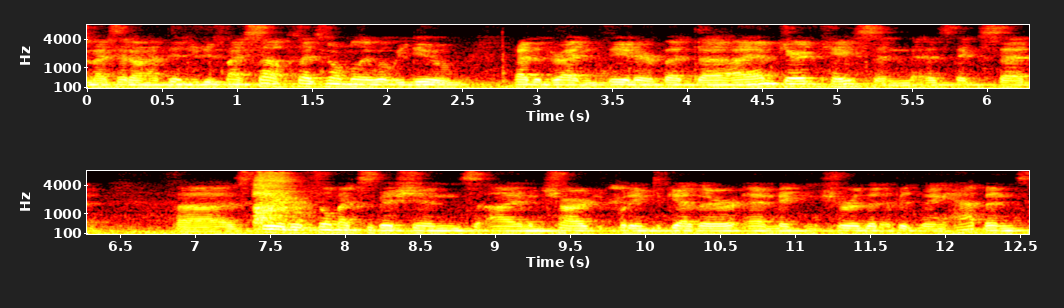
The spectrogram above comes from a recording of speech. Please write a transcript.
So nice I don't have to introduce myself. That's normally what we do at the Dryden Theater. But uh, I am Jared Case, and as Nick said, uh, as curator of film exhibitions, I am in charge of putting together and making sure that everything happens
